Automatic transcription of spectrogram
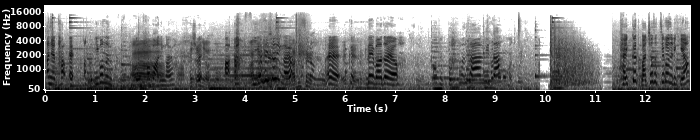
아니요, 다, 에, 아, 그, 이거는 너무 바보 아닌가요? 아, 패션이라서. 아, 아, 이게 패션인가요? 아. 네, 그, 네 맞아요. 어 됐다. 감사합니다. 발끝 맞춰서 찍어드릴게요.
